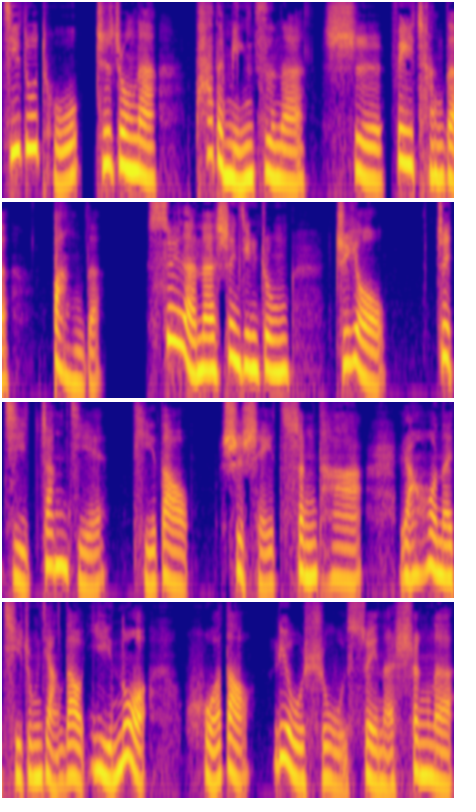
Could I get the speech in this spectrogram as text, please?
基督徒之中呢，他的名字呢是非常的棒的。虽然呢，圣经中只有这几章节提到是谁生他，然后呢，其中讲到以诺活到六十五岁呢，生了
